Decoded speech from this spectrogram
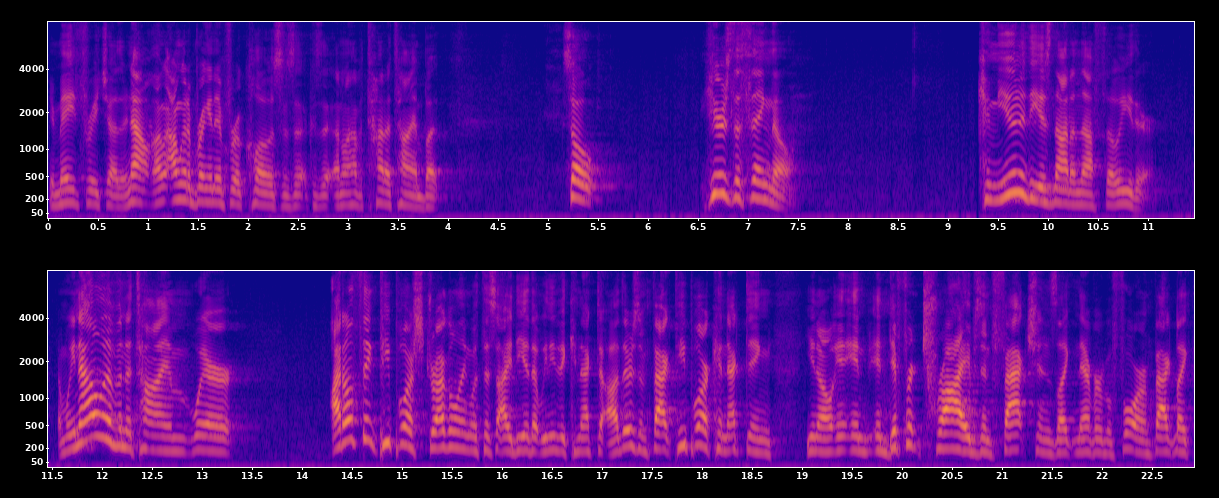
You're made for each other. Now, I'm going to bring it in for a close because I don't have a ton of time, but so here's the thing though community is not enough though either. And we now live in a time where I don't think people are struggling with this idea that we need to connect to others. In fact, people are connecting, you know, in, in different tribes and factions like never before. In fact, like,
